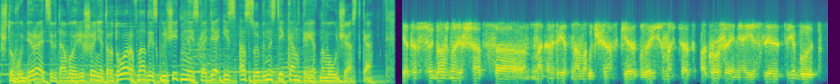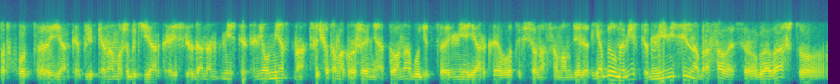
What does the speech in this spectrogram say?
что выбирать цветовое решение тротуаров надо исключительно исходя из особенностей конкретного участка. Это все должно решаться на конкретном участке в зависимости от окружения. Если требует подход э, яркой плитки, она может быть яркой. Если в данном месте это неуместно с учетом окружения, то она будет э, не яркая. Вот и все на самом деле. Я был на месте, мне не сильно бросалось в глаза, что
